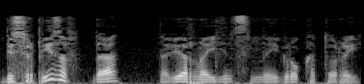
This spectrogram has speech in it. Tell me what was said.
без сюрпризов, да, наверное, единственный игрок, который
